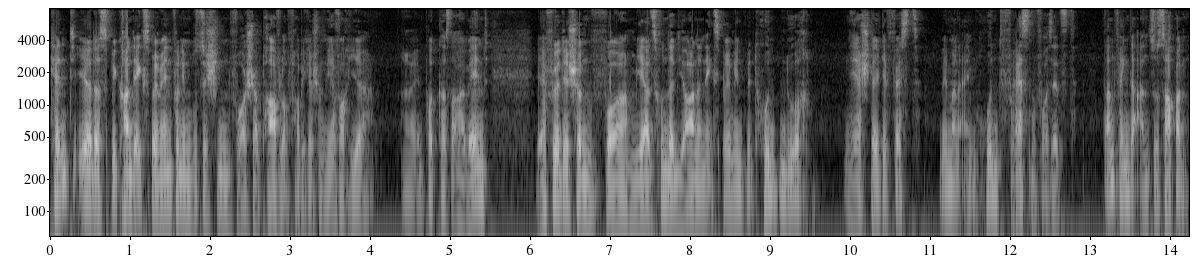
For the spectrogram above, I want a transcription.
kennt ihr das bekannte Experiment von dem russischen Forscher Pavlov, habe ich ja schon mehrfach hier äh, im Podcast auch erwähnt. Er führte schon vor mehr als 100 Jahren ein Experiment mit Hunden durch. Er stellte fest, wenn man einem Hund Fressen vorsetzt, dann fängt er an zu sappern.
